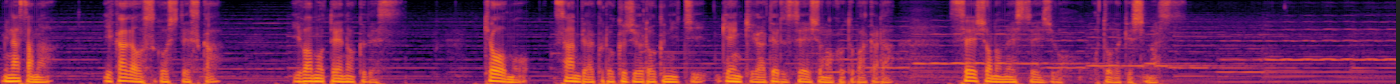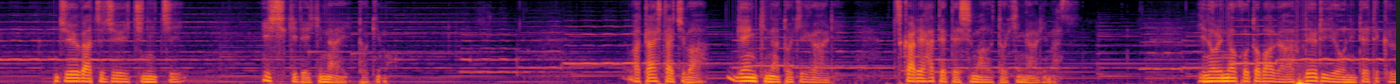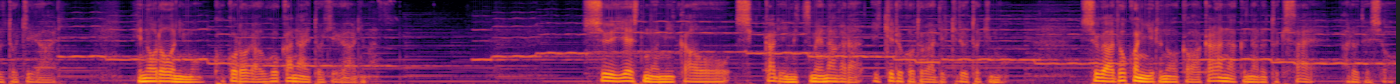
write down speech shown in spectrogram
皆様いかがお過ごしですか？岩本絵の句です。今日も366日元気が出る聖書の言葉から聖書のメッセージをお届けします。10月11日意識できない時も。私たちは元気な時があり疲れ果ててしまう時があります。祈りの言葉があふれるように出てくる時があり祈ろうにも心が動かない時があります。主イエスの御顔をしっかり見つめながら生きることができる時も主がどこにいるのかわからなくなる時さえあるでしょう。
